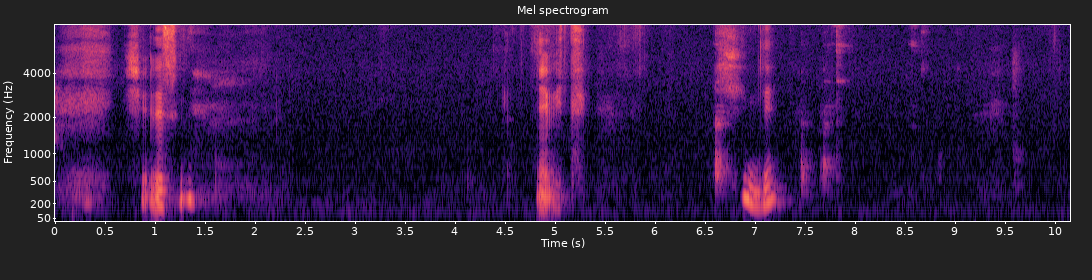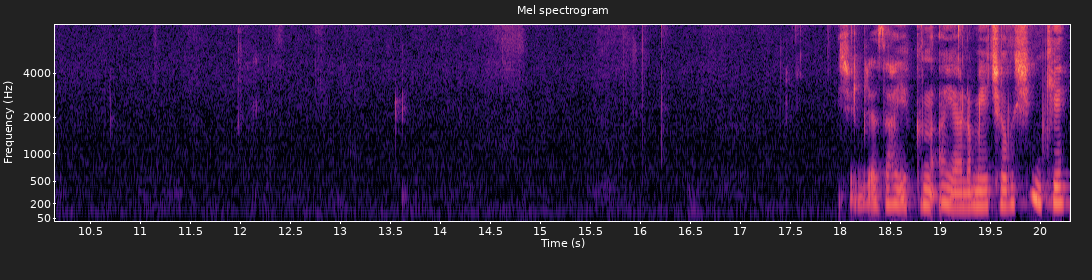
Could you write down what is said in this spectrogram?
Şöylesine. Evet. Şimdi Şöyle biraz daha yakın ayarlamaya çalışayım ki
